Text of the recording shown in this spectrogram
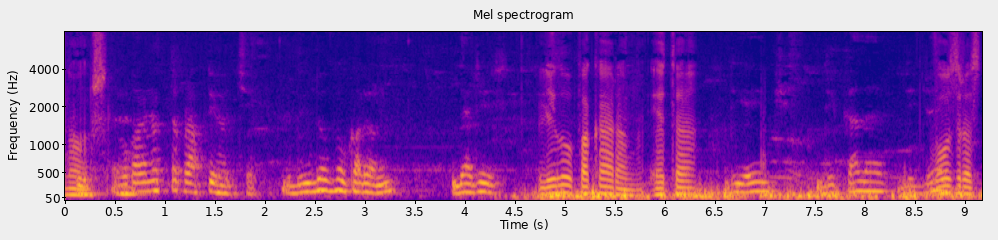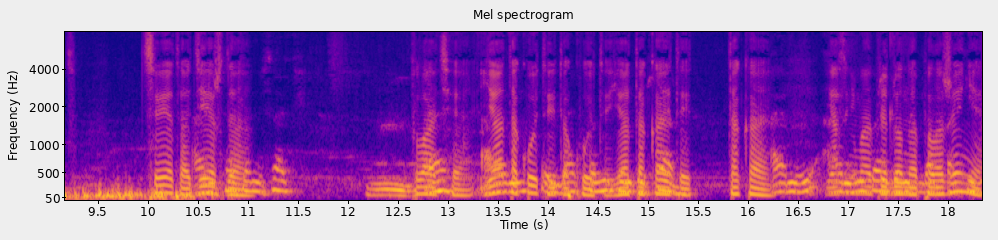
но лило лилопакаран – это возраст, цвет, одежда, платье. Я такой-то и такой-то, я такая-то и такая. Я занимаю определенное положение,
